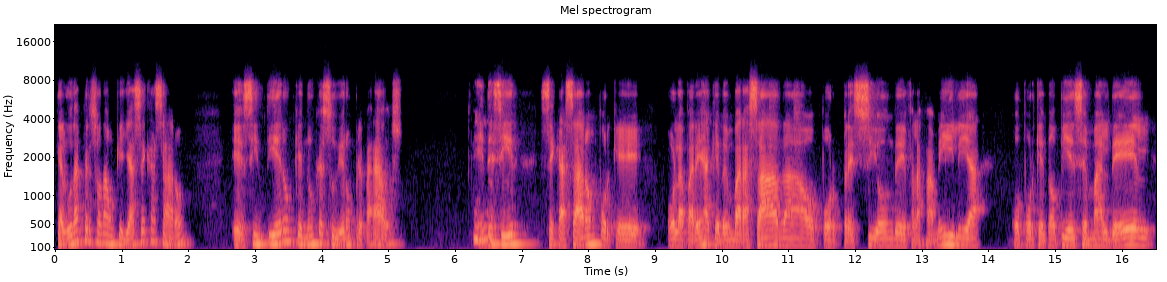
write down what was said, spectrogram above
que algunas personas, aunque ya se casaron, eh, sintieron que nunca estuvieron preparados. Es decir, se casaron porque o la pareja quedó embarazada o por presión de la familia o porque no piense mal de él,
